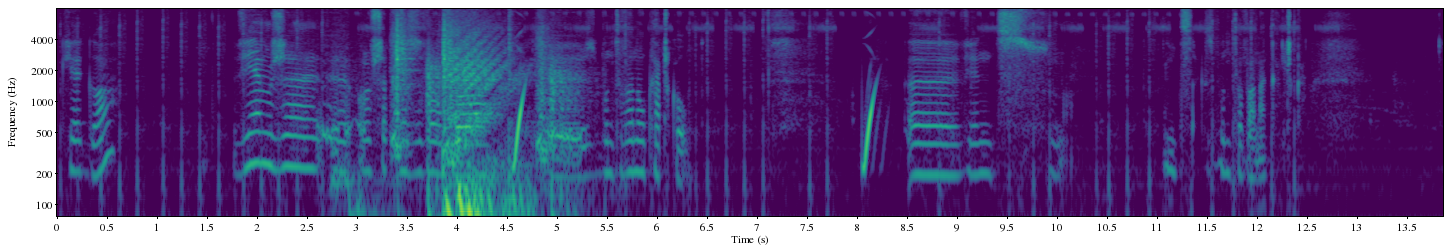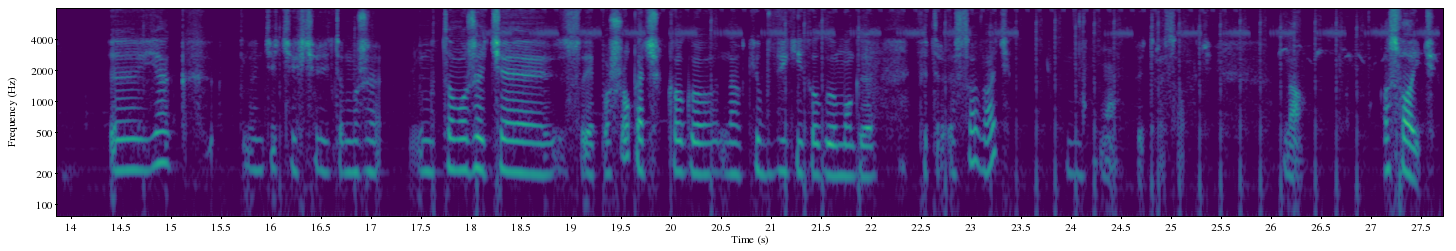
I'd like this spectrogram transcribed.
jakiego. Wiem, że y, Olszak nazywał go y, zbuntowaną kaczką. Y, więc no. Więc tak, zbuntowana kaczka. Y, jak będziecie chcieli, to może to możecie sobie poszukać kogo na CubeWiki, kogo mogę wytresować. No, wytresować. No. Oswoić.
